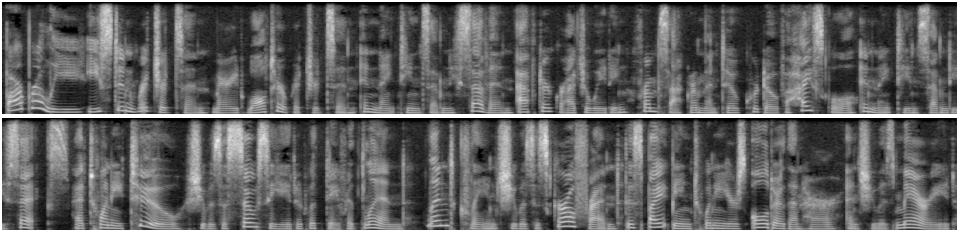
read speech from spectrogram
Barbara Lee Easton Richardson married Walter Richardson in 1977 after graduating from Sacramento Cordova High School in 1976. At 22, she was associated with David Lind. Lind claimed she was his girlfriend despite being 20 years older than her and she was married.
